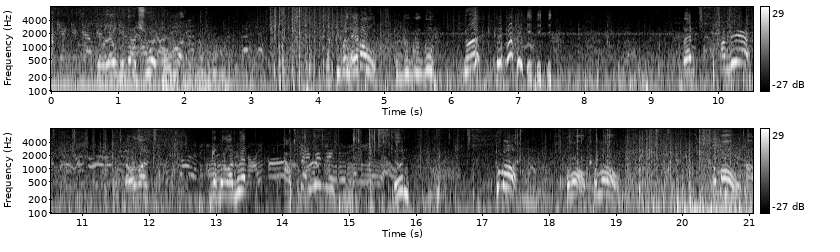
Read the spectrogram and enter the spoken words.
Objective Delta. คิดมาแล้วคุณต้องมาช่วยผมอะผมคิดมาแล้วกูกูกูกู เฮ้ยเพื่อน I'm here! กลับมาก่อนกลับมาก่อนเพื่อน เอา Stay with me! ตื่น come on come on come on come on เอา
